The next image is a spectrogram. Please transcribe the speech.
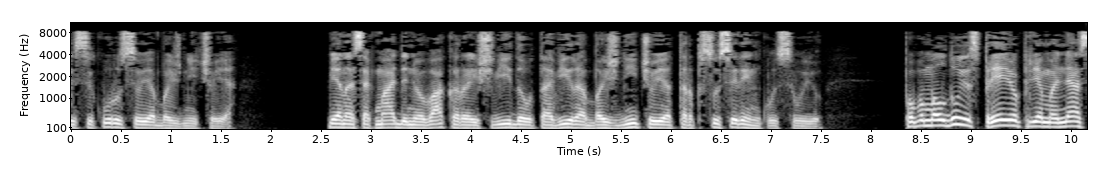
įsikūrusioje bažnyčioje. Vieną sekmadienio vakarą išvydau tą vyrą bažnyčioje tarp susirinkusiųjų. Po pamaldų jis priejo prie manęs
